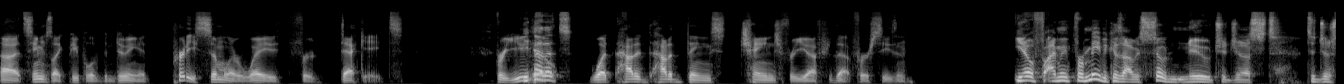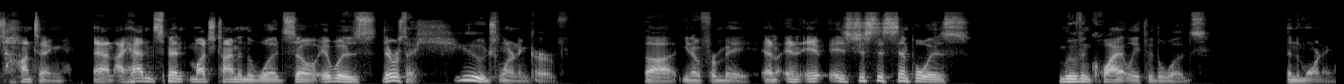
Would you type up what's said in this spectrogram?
uh, it seems like people have been doing it pretty similar way for decades. For you, Yeah, though, that's what how did how did things change for you after that first season? you know, I mean, for me, because I was so new to just to just hunting, and I hadn't spent much time in the woods, so it was there was a huge learning curve, uh, you know, for me, and and it, it's just as simple as moving quietly through the woods in the morning,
